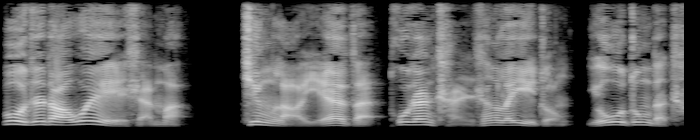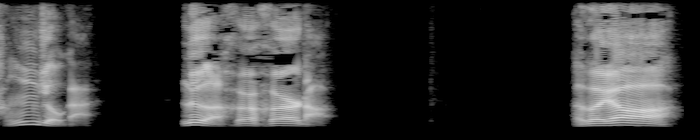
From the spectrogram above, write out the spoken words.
不知道为什么，庆老爷子突然产生了一种由衷的成就感，乐呵呵的：“怎么样，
